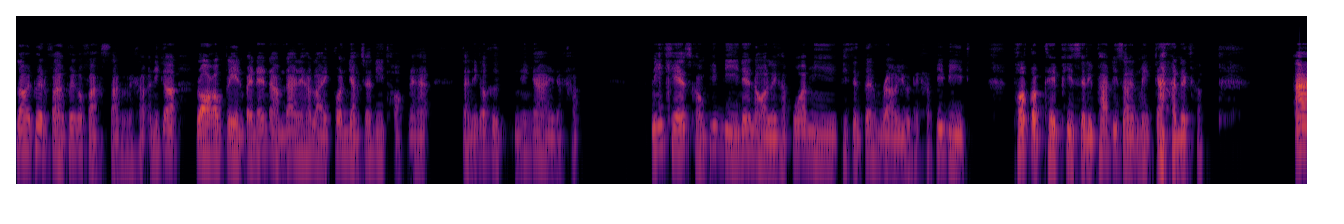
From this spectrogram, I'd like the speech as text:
เล่าให้เพื่อนฟังเพื่อนก็ฝากสั่งนะครับ อันนี้ก็ลองเอากรีนไปแนะนำได้นะครับ หลายคนอยากจะดีท็อกนะฮะ แต่นี้ก็คือง่าย ๆนะครับ นี่เคสของพี่บีแน่นอนเลยครับ เพราะว่ามีพรีเซนเตอร์ของเราอยู่นะครับ พี่บีพร้อมกับเทพีเสรีภาพที่สหรัฐอเมริกานะครับ อ่า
